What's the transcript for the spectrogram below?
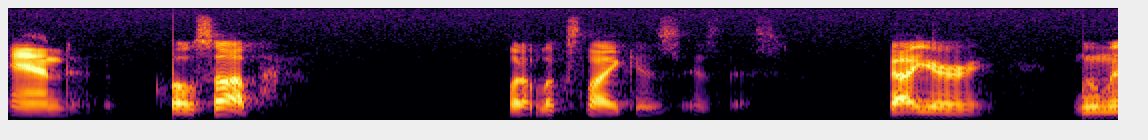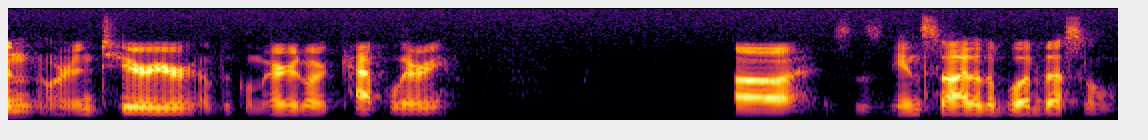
and close up, what it looks like is, is this. You've got your lumen or interior of the glomerular capillary. Uh, this is the inside of the blood vessel.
